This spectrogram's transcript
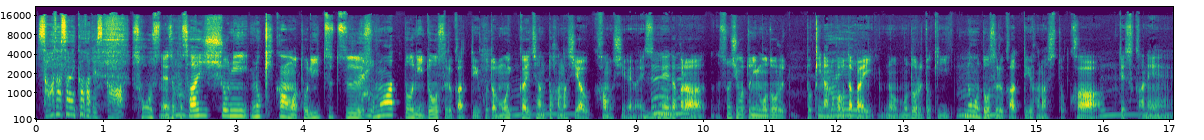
澤田さんいかがですか？そうですね。やっぱ最初にの期間は取りつつ、はいその後にどうするかっていうことはもう一回ちゃんと話し合うかもしれないですね。うんだから、その仕事に戻る時なのか、はいお互いの戻る時のどうするかっていう話とかですかね。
